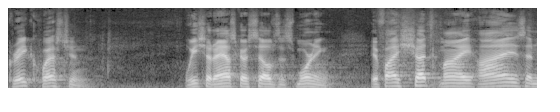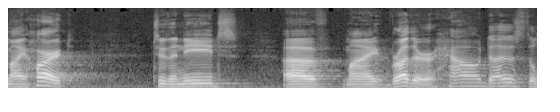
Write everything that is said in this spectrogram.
Great question. We should ask ourselves this morning if I shut my eyes and my heart to the needs of my brother, how does the,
